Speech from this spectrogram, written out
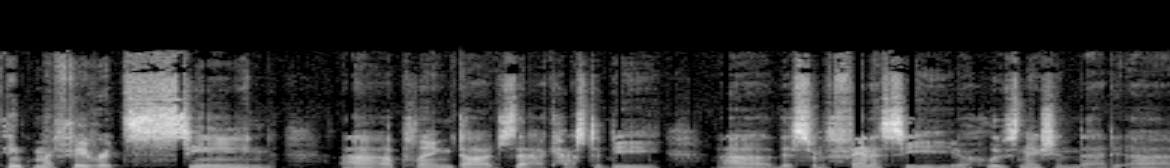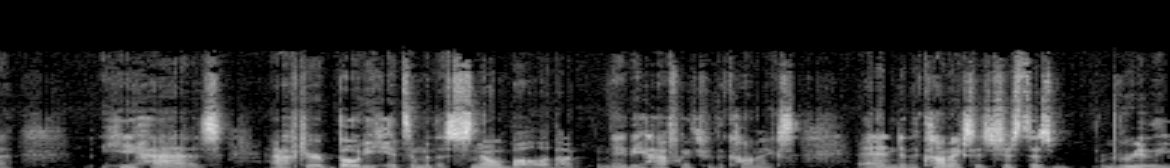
think my favorite scene uh, playing Dodge Zack has to be uh, this sort of fantasy hallucination that uh, he has after Bode hits him with a snowball about maybe halfway through the comics. And in the comics, it's just this really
